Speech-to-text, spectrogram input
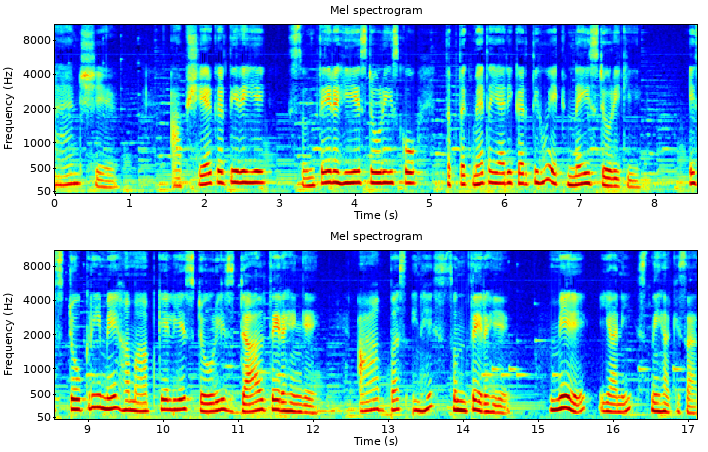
and share आप शेयर करती रहिए, सुनते रहिए स्टोरीज को। तब तक मैं तैयारी करती हूँ एक नई स्टोरी की। इस टोकरी में हम आपके लिए स्टोरीज डालते रहेंगे। आप बस इन्हें सुनते रहिए। मेरे यानी स्नेहा के साथ।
